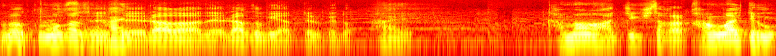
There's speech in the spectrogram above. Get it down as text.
まあ熊川先生、はい。ラガーでラグビーやってるけどはい。球があっち来たから考えてう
